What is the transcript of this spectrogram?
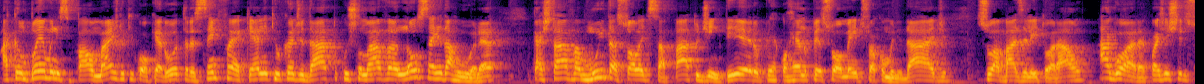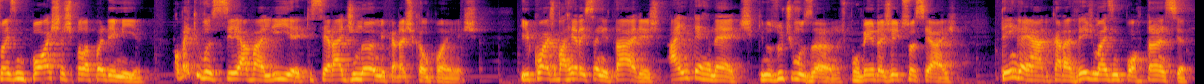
a campanha municipal, mais do que qualquer outra, sempre foi aquela em que o candidato costumava não sair da rua, né? Gastava muita sola de sapato o dia inteiro, percorrendo pessoalmente sua comunidade, sua base eleitoral. Agora, com as restrições impostas pela pandemia, como é que você avalia que será a dinâmica das campanhas? E com as barreiras sanitárias, a internet, que nos últimos anos, por meio das redes sociais, tem ganhado cada vez mais importância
